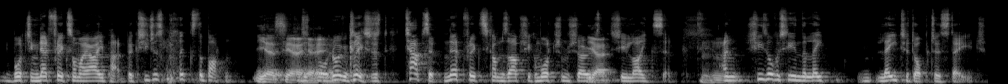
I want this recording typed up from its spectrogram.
watching Netflix on my iPad because she just clicks the button. Yes, yeah, just, yeah. Or yeah. not even clicks, she just taps it. Netflix comes up. She can watch some shows. Yeah. She likes it. Mm-hmm. And she's obviously in the late late adopter stage.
